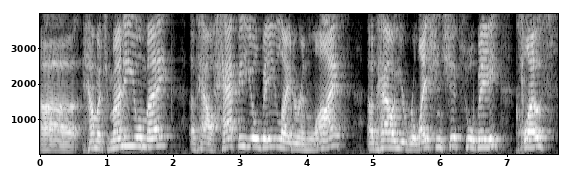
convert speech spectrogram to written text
uh, how much money you'll make, of how happy you'll be later in life, of how your relationships will be close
